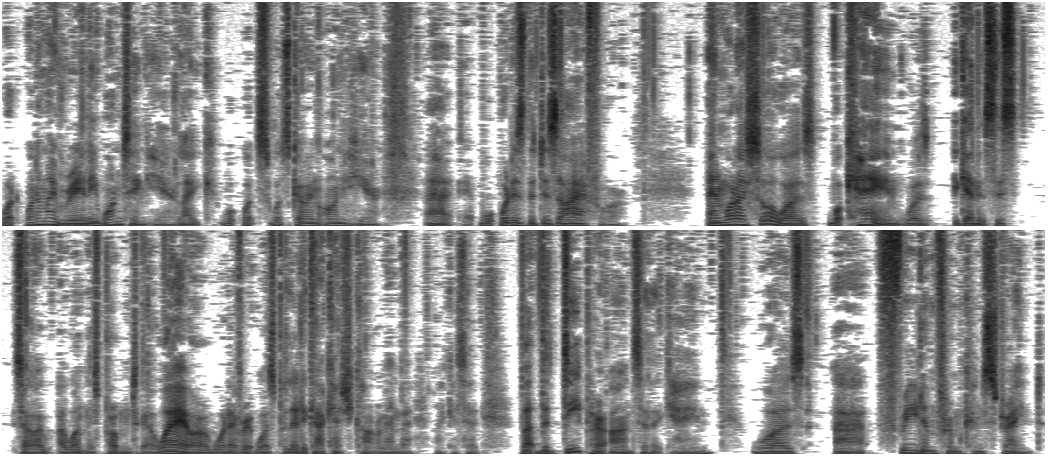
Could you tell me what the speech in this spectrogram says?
what what am I really wanting here? Like, what, what's what's going on here? Uh, what is the desire for? And what I saw was what came was again, it's this. So I, I want this problem to go away, or whatever it was politically. I actually can't remember, like I said. But the deeper answer that came was uh, freedom from constraint.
